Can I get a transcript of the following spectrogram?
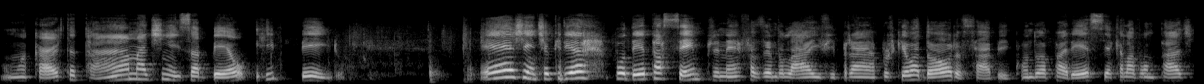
uma carta, tá, amadinha? Isabel Ribeiro. É, gente, eu queria poder estar tá sempre, né, fazendo live, pra, porque eu adoro, sabe? Quando aparece aquela vontade.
